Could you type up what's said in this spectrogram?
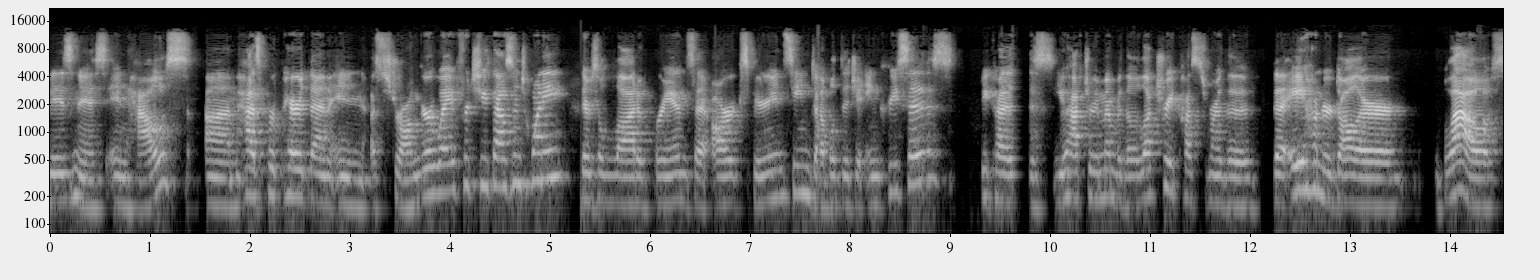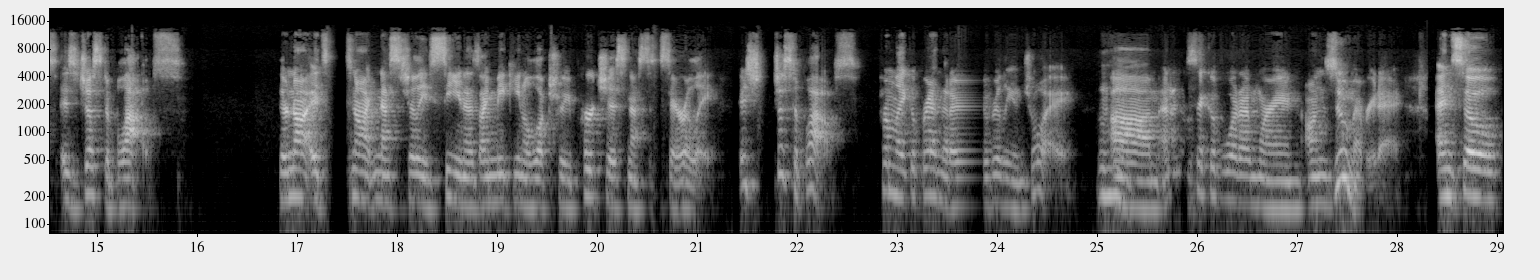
business in house um, has prepared them in a stronger way for 2020. There's a lot of brands that are experiencing double digit increases because you have to remember the luxury customer, the, the $800 blouse is just a blouse they're not it's not necessarily seen as i'm making a luxury purchase necessarily. It's just a blouse from like a brand that i really enjoy. Mm-hmm. um, and i'm sick of what i'm wearing on zoom every day. And so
